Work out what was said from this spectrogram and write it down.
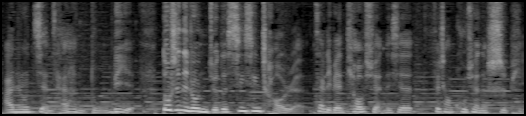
啊，那种剪裁很独立，都是那种你觉得新兴潮人在里边挑选那些非常酷炫的饰品。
